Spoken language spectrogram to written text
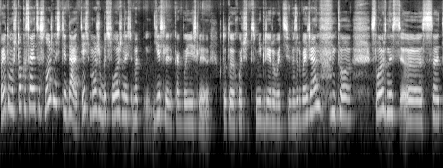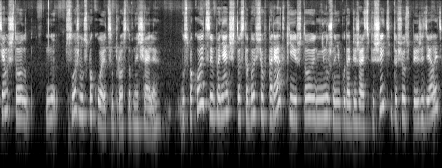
Поэтому, что касается сложности, да, здесь может быть сложность, если как бы если кто-то хочет мигрировать в Азербайджан, то сложность э, с тем, что ну, сложно успокоиться просто в начале успокоиться и понять, что с тобой все в порядке, и что не нужно никуда бежать, спешить, ты все успеешь делать.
